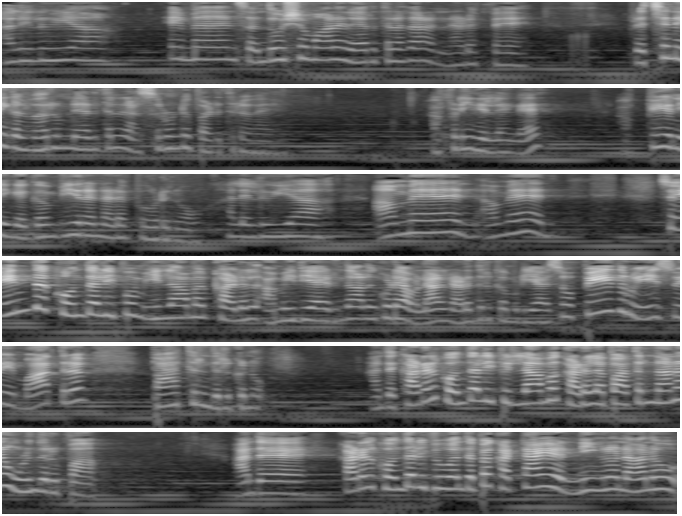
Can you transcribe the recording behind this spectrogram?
ஹalleluya ஏமேன் சந்தோஷமான நேரத்தில் தான் நான் நடப்பேன். பிரச்சனைகள் வரும் நேரத்தில் நான் சுருண்டு படுத்துருவேன் அப்படின்னு இல்லைங்க. அப்பயும் நீங்கள் கம்பீர நடப்பு விடணும். ஹalleluya அமேன் அமேன் ஸோ எந்த கொந்தளிப்பும் இல்லாமல் கடல் அமைதியாக இருந்தாலும் கூட அவனால் நடந்திருக்க முடியாது. ஸோ பேதுரு இயேசுவை மாத்திரம் பார்த்துருந்துருக்கணும். அந்த கடல் கொந்தளிப்பு இல்லாமல் கடலை பார்த்துருந்தானே உழுந்திருப்பான். அந்த கடல் கொந்தளிப்பு வந்தப்ப கட்டாயம் நீங்களும் நானும்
